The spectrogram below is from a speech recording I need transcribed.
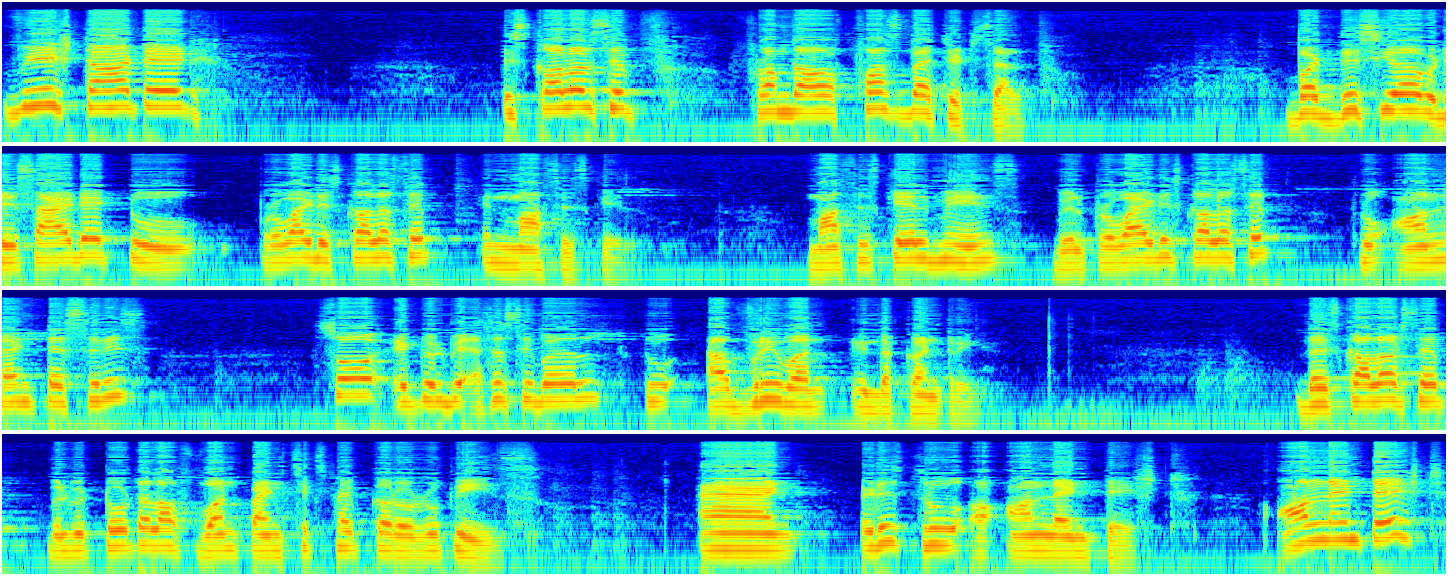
We started scholarship from the first batch itself. But this year we decided to provide scholarship in mass scale. Mass scale means we will provide scholarship through online test series. So it will be accessible to everyone in the country. The scholarship will be total of 1.65 crore rupees and it is through an online test. Online test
